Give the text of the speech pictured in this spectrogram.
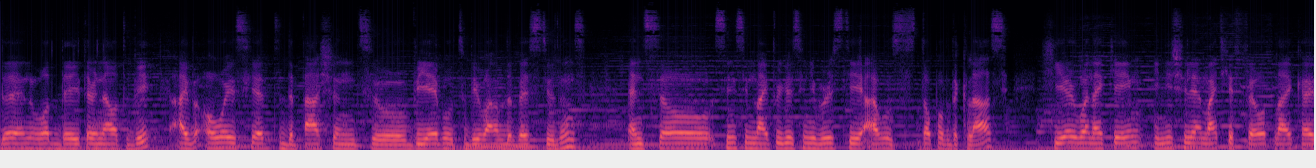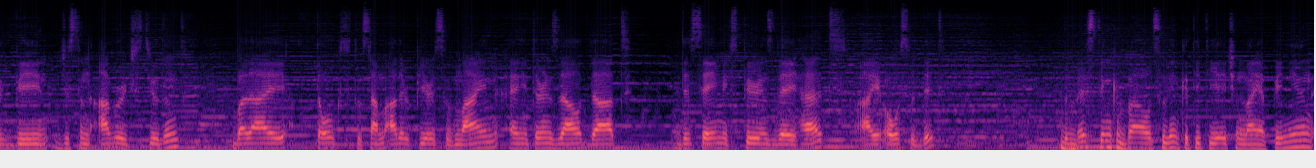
than what they turn out to be. I've always had the passion to be able to be one of the best students. And so, since in my previous university I was top of the class, here when I came, initially I might have felt like I've been just an average student, but I talked to some other peers of mine, and it turns out that the same experience they had, I also did. The best thing about studying at ETH, in my opinion,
